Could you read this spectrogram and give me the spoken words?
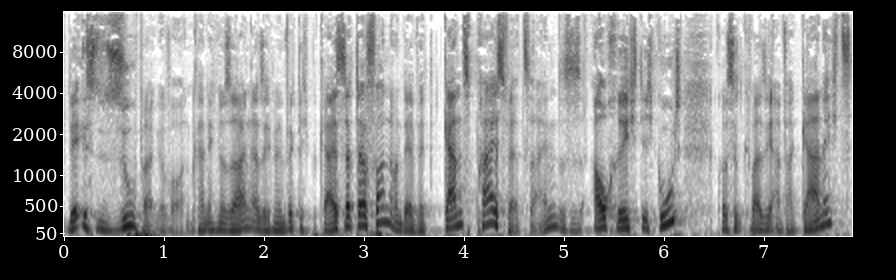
Der ist super geworden, kann ich nur sagen. Also ich bin wirklich begeistert davon und er wird ganz preiswert sein. Das ist auch richtig gut, kostet quasi einfach gar nichts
